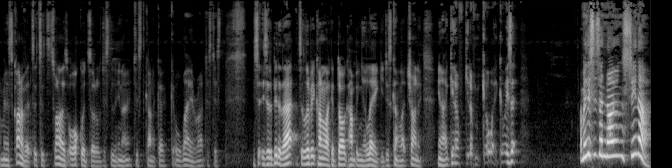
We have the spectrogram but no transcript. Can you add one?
I mean, it's kind of it's, it's, it's one of those awkward sort of just you know just kind of go go away, right? Just just is it, is it a bit of that? It's a little bit kind of like a dog humping your leg. You're just kind of like trying to you know get off, get off, go away, go. Is it? I mean, this is a known sinner.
